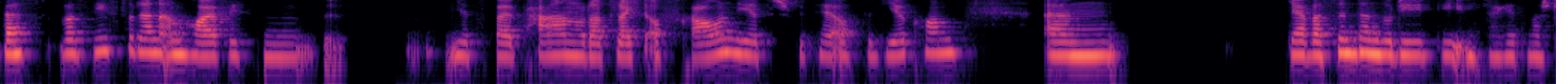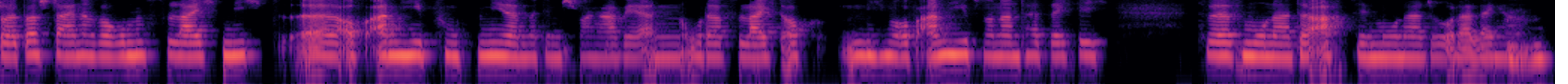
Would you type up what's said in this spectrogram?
was, was siehst du dann am häufigsten jetzt bei Paaren oder vielleicht auch Frauen, die jetzt speziell auch zu dir kommen? Ähm, ja, was sind dann so die, die, ich sage jetzt mal Stolpersteine, warum es vielleicht nicht äh, auf Anhieb funktioniert mit dem Schwangerwerden oder vielleicht auch nicht nur auf Anhieb, sondern tatsächlich zwölf Monate, 18 Monate oder länger? Mhm.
